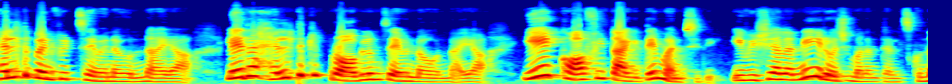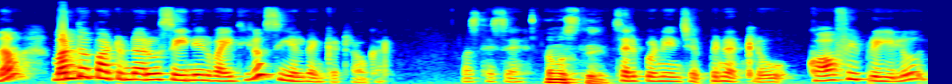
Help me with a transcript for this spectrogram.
హెల్త్ బెనిఫిట్స్ ఏమైనా ఉన్నాయా? లేదా హెల్త్కి ప్రాబ్లమ్స్ ఏమైనా ఉన్నాయా? ఏ కాఫీ తాగితే మంచిది? ఈ విషయాలన్నీ ఈరోజు మనం తెలుసుకుందాం. మనతో పాటు ఉన్నారు సీనియర్ వైద్యులు సిఎల్ వెంకట్రావు గారు. నమస్తే సార్ నమస్తే. సరే ఇప్పుడు నేను చెప్పినట్లు కాఫీ ప్రియులు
